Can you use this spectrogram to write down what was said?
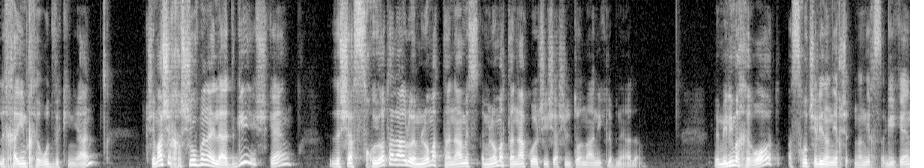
לחיים, חירות וקניין, כשמה שחשוב בעיניי להדגיש, כן, זה שהזכויות הללו הן לא מתנה, הם לא מתנה כלשהי שהשלטון מעניק לבני אדם. במילים אחרות, הזכות שלי נניח, נניח שגיא, כן?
